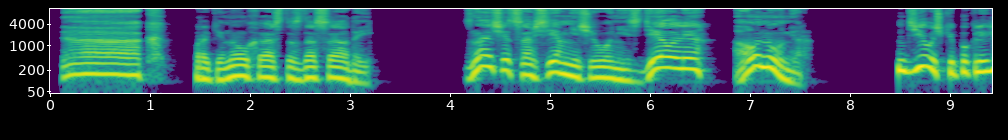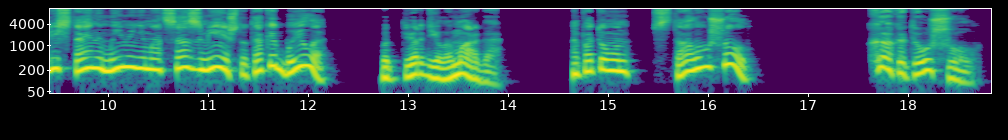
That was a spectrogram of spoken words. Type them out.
«Так», — протянул Хаста с досадой. «Значит, совсем ничего не сделали, а он умер». «Девочки поклялись тайным именем отца змея, что так и было», — подтвердила Марга. «А потом он встал и ушел». «Как это ушел?»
